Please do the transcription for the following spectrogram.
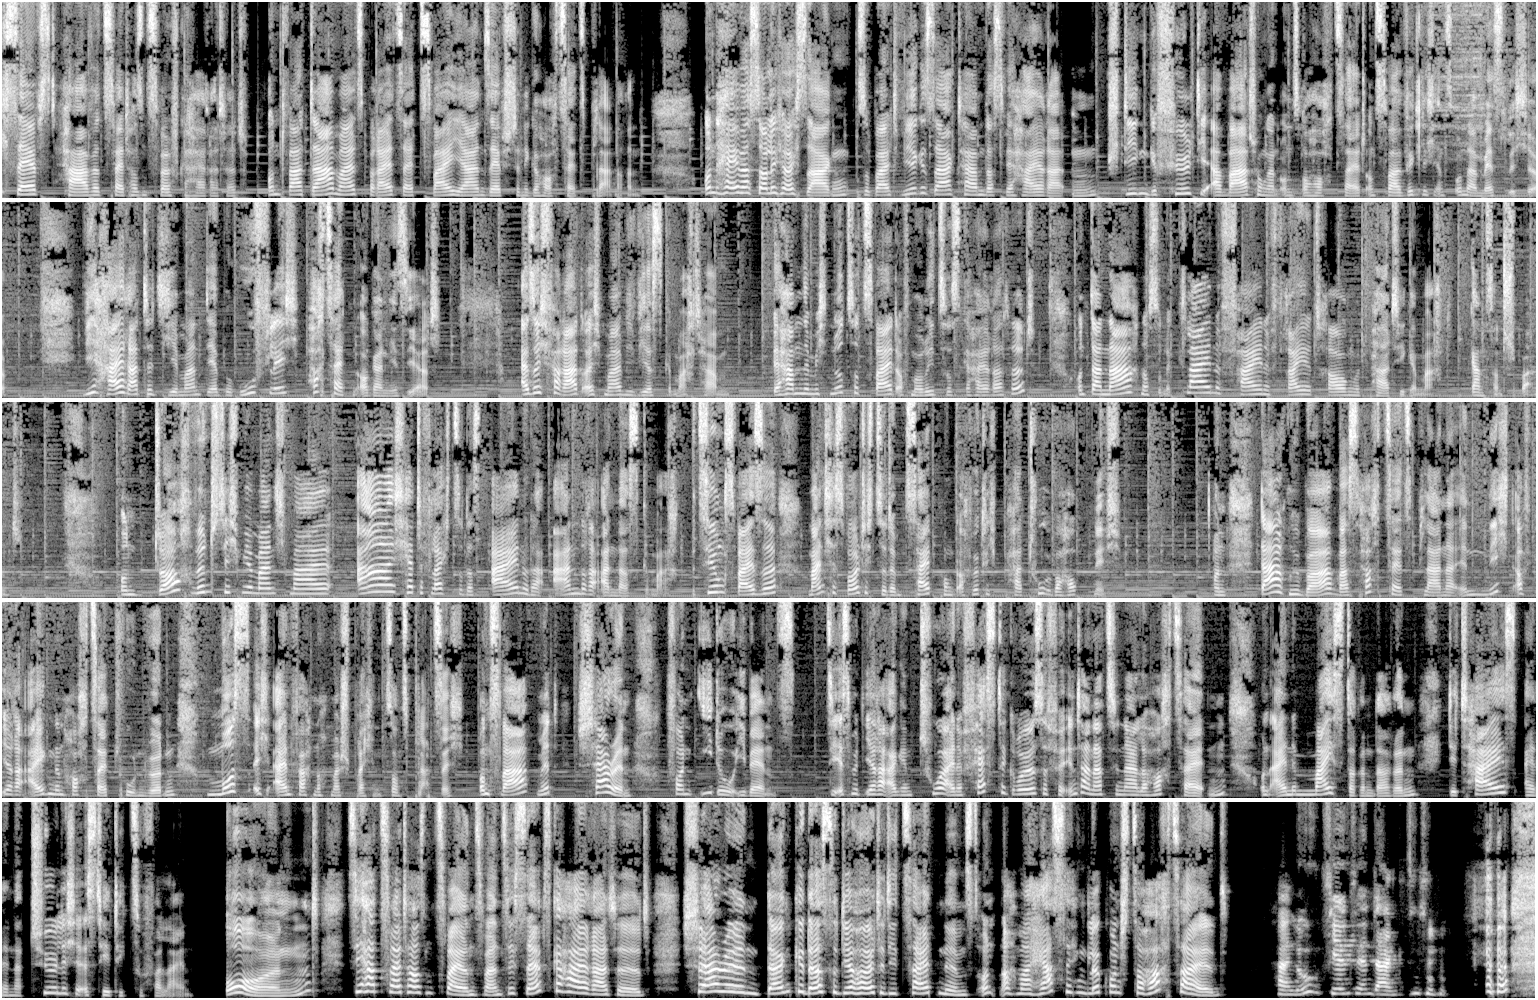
Ich selbst habe 2012 geheiratet und war damals bereits seit zwei Jahren selbstständige Hochzeitsplanerin. Und hey, was soll ich euch sagen? Sobald wir gesagt haben, dass wir heiraten, stiegen gefühlt die Erwartungen an unsere Hochzeit und zwar wirklich ins Unermessliche. Wie heiratet jemand, der beruflich Hochzeiten organisiert? Also ich verrate euch mal, wie wir es gemacht haben. Wir haben nämlich nur zu zweit auf Mauritius geheiratet und danach noch so eine kleine, feine, freie Trauung mit Party gemacht. Ganz entspannt. Und doch wünschte ich mir manchmal, ah, ich hätte vielleicht so das ein oder andere anders gemacht. Beziehungsweise manches wollte ich zu dem Zeitpunkt auch wirklich partout überhaupt nicht. Und darüber, was HochzeitsplanerInnen nicht auf ihrer eigenen Hochzeit tun würden, muss ich einfach nochmal sprechen, sonst platze ich. Und zwar mit Sharon von Ido Events. Sie ist mit ihrer Agentur eine feste Größe für internationale Hochzeiten und eine Meisterin darin, Details eine natürliche Ästhetik zu verleihen. Und sie hat 2022 selbst geheiratet. Sharon, danke, dass du dir heute die Zeit nimmst und nochmal herzlichen Glückwunsch zur Hochzeit. Hallo, vielen, vielen Dank.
